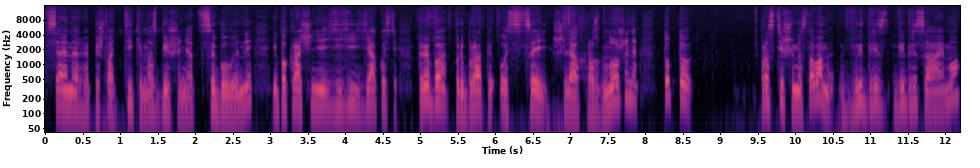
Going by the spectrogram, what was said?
вся енергія пішла тільки на збільшення цибулини і покращення її якості, треба прибрати ось цей шлях розмноження. Тобто, простішими словами, відріз, відрізаємо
